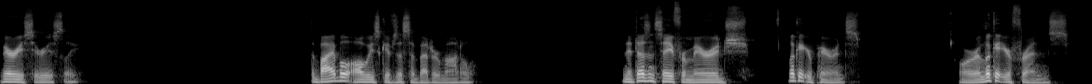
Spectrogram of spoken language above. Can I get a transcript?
very seriously. The Bible always gives us a better model. And it doesn't say for marriage, look at your parents or look at your friends.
